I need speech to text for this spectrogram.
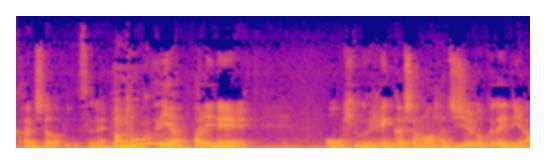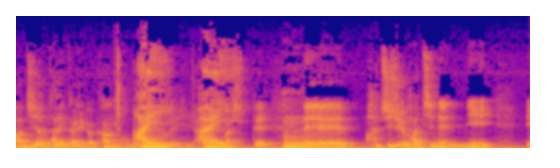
あ感じたわけですね、まあ、特にやっぱりね大きく変化したのは86年にアジア大会が韓国でありまして、はい。はい、で88年に、え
